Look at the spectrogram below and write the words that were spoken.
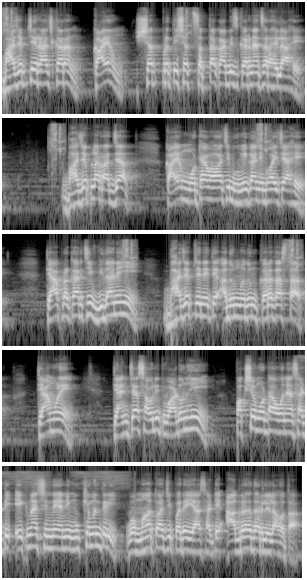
भाजपचे राजकारण कायम शतप्रतिशत सत्ता काबीज करण्याचं राहिलं आहे. भाजपला राज्यात कायम मोठ्या भावाची भूमिका निभवायची आहे. त्या प्रकारची विधानेही भाजपचे नेते अधूनमधून करत असतात. त्यामुळे त्यांच्या सावलीत वाढूनही पक्ष मोठा होण्यासाठी एकनाथ शिंदे यांनी मुख्यमंत्री व महत्त्वाची पदे यासाठी आग्रह धरलेला होता.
